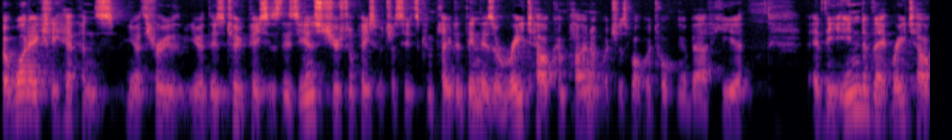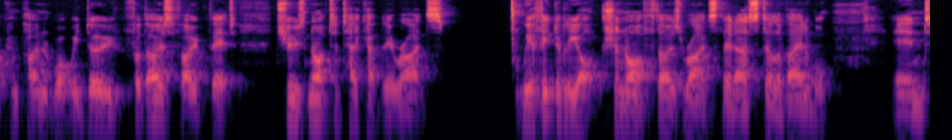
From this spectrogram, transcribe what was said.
but what actually happens, you know, through you know, there's two pieces. There's the institutional piece, which I said is completed. Then there's a retail component, which is what we're talking about here. At the end of that retail component, what we do for those folk that choose not to take up their rights, we effectively auction off those rights that are still available, and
